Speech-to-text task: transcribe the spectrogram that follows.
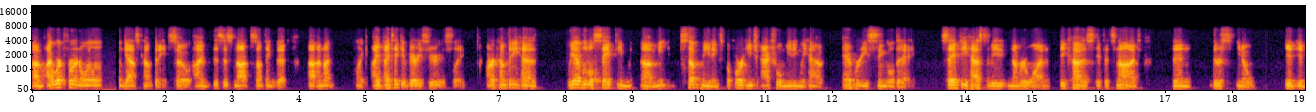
Um, I work for an oil and gas company, so I'm, this is not something that uh, I'm not like. I, I, take it very seriously. Our company has we have little safety uh, meet, sub meetings before each actual meeting we have every single day. Safety has to be number one because if it's not, then there's you know it, it,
